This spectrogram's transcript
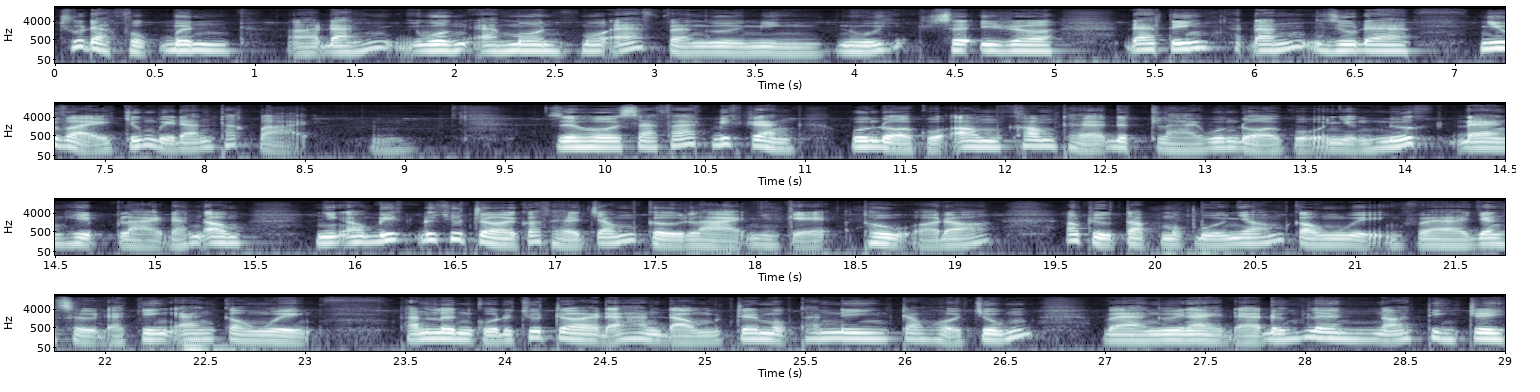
Chúa đặt phục binh à, đánh quân Ammon, Moab và người miền núi Seir đa tiếng đánh Judah. Như vậy chúng bị đánh thất bại. Ừ. Jehoshaphat biết rằng quân đội của ông không thể địch lại quân đội của những nước đang hiệp lại đánh ông, nhưng ông biết Đức Chúa Trời có thể chống cự lại những kẻ thù ở đó. Ông triệu tập một buổi nhóm cầu nguyện và dân sự đã kiên an cầu nguyện. Thánh linh của Đức Chúa Trời đã hành động trên một thanh niên trong hội chúng và người này đã đứng lên nói tiên tri.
